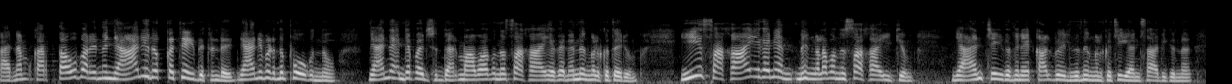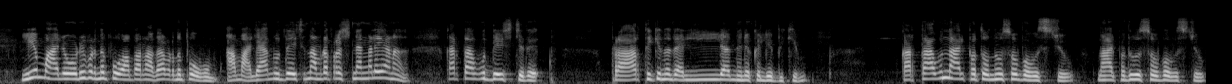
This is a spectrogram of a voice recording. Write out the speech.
കാരണം കർത്താവ് പറയുന്നത് ഞാനിതൊക്കെ ചെയ്തിട്ടുണ്ട്. ഞാനിവിടുന്ന് പോകുന്നു. ഞാൻ എന്റെ പരിശുദ്ധാത്മാവാകുന്ന സഹായകനെ നിങ്ങൾക്ക് തരും. ഈ സഹായകനെ നിങ്ങളെ വന്ന് സഹായിക്കും. ഞാൻ ചെയ്തതിനേക്കാൾ വലുത് നിങ്ങൾക്ക് ചെയ്യാൻ സാധിക്കുന്നത് ഈ മലയോട് ഇവിടുന്ന് പോകാൻ പറഞ്ഞാൽ അത് അവിടുന്ന് പോകും. ആ മല എന്ന് ഉദ്ദേശിച്ച് നമ്മുടെ പ്രശ്നങ്ങളെയാണ്. കർത്താവ് ഉദ്ദേശിച്ചത് പ്രാർത്ഥിക്കുന്നതെല്ലാം നിനക്ക് ലഭിക്കും. കർത്താവ് നാൽപ്പത്തൊന്ന് ദിവസം ഉപവസിച്ചു. നാൽപ്പത് ദിവസം ഉപവസിച്ചു.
